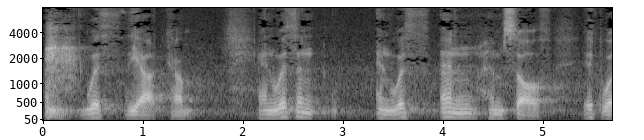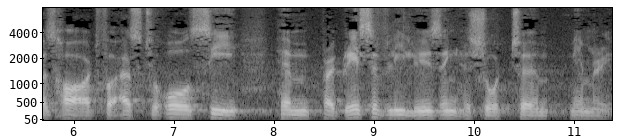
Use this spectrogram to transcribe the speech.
with the outcome. And within, and within himself, it was hard for us to all see him progressively losing his short term memory,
